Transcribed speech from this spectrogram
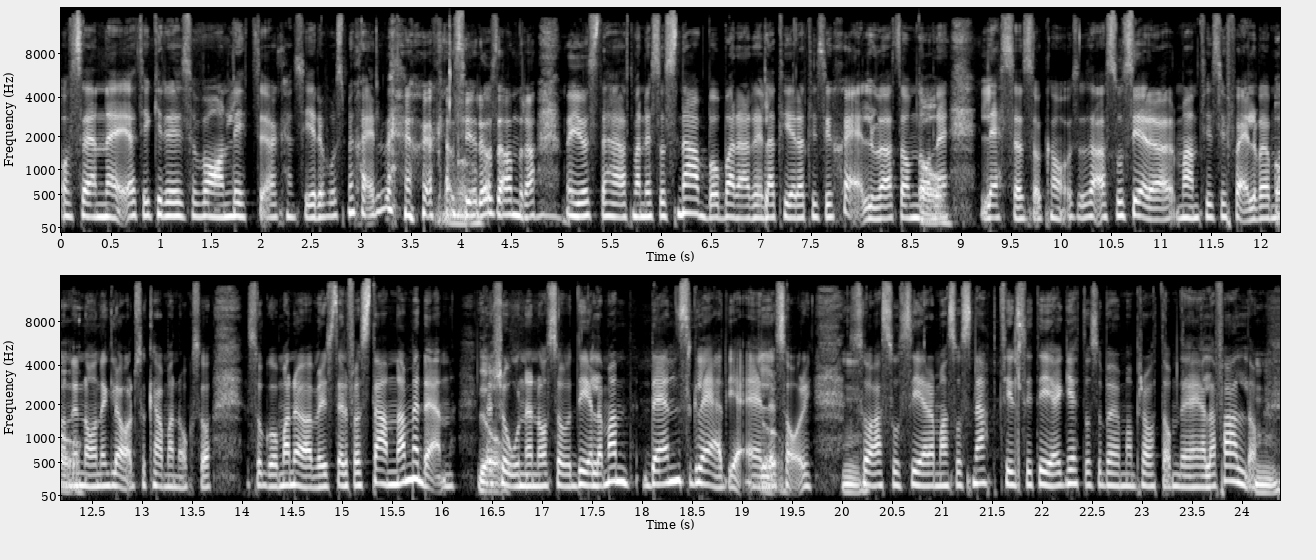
Och sen, eh, jag tycker det är så vanligt, jag kan se det hos mig själv och jag kan ja. se det hos andra, men just det här att man är så snabb och bara relaterar till sig själv. Alltså om någon ja. är ledsen så, kan, så, associerar man till sig själv och om ja. någon är glad så kan man också, så går man över istället för att stanna med den personen och så delar man dens glädje eller sorg. Mm. Så associerar man så snabbt till sitt eget och så börjar man prata om det i alla fall. Då. Mm.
